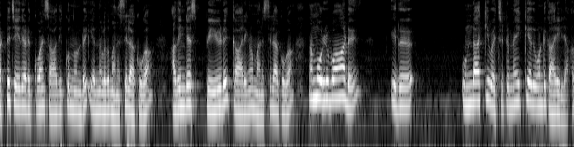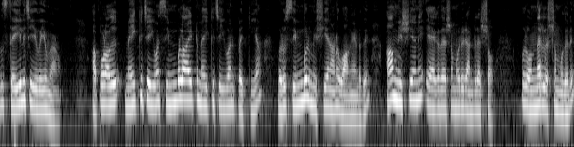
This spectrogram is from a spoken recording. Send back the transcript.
കട്ട് ചെയ്തെടുക്കുവാൻ സാധിക്കുന്നുണ്ട് എന്നുള്ളത് മനസ്സിലാക്കുക അതിന്റെ സ്പീഡ് കാര്യങ്ങൾ മനസ്സിലാക്കുക. നമ്മൾ ഒരുപാട് ഇത് ഉണ്ടാക്കി വെച്ചിട്ട് മേക്ക് ചെയ്തുകൊണ്ട് കാര്യമില്ല. അത് സെയിൽ ചെയ്യുകയും വേണം. അപ്പോൾ അത് മേക്ക് ചെയ്യുവാൻ സിമ്പിളായിട്ട് മേക്ക് ചെയ്യുവാൻ പറ്റിയ ഒരു സിമ്പിൾ മെഷീനാണ് വാങ്ങേണ്ടത്. ആ മെഷീന് ഏകദേശം ഒരു രണ്ട് ലക്ഷം ഒരു ഒന്നര ലക്ഷം മുതൽ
